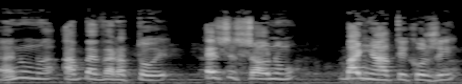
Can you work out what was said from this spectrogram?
in un abbeveratoi e si sono bagnati così.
